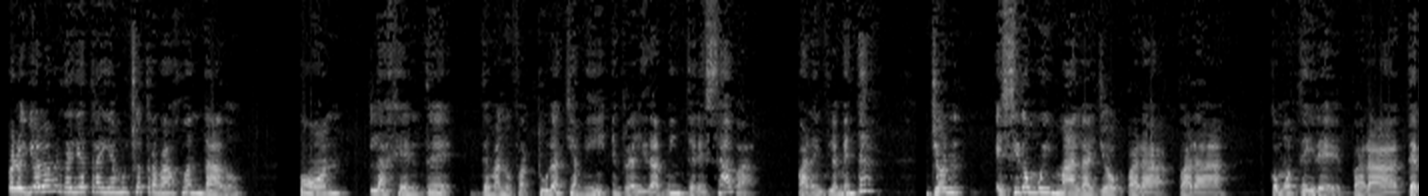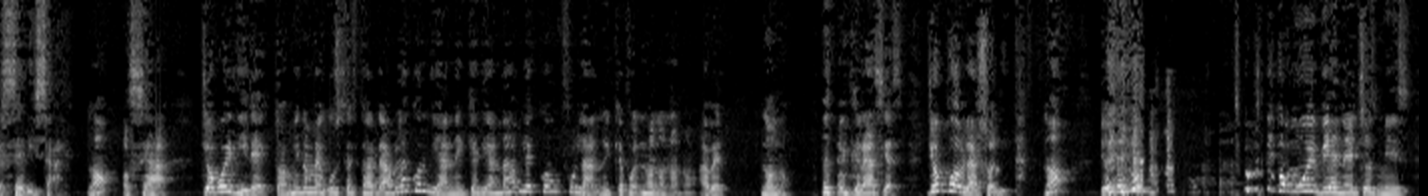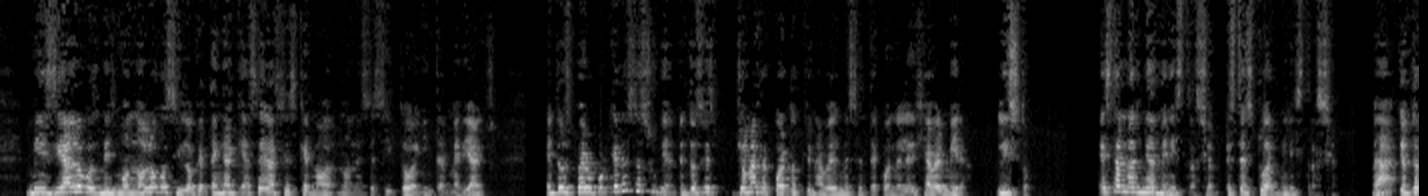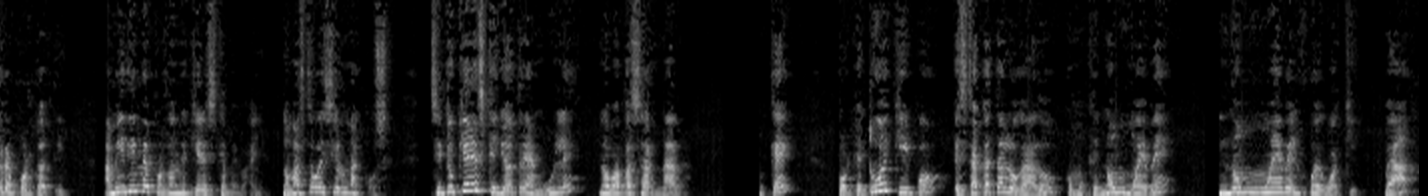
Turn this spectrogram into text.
Pero yo la verdad ya traía mucho trabajo andado con la gente de manufactura que a mí en realidad me interesaba para implementar. Yo he sido muy mala yo para, para, ¿cómo te diré? Para tercerizar, ¿no? O sea, yo voy directo, a mí no me gusta estar, habla con Diana y que Diana hable con fulano y que fue, no, no, no, no, a ver, no, no, gracias. Yo puedo hablar solita, ¿no? Yo tengo, muy bien hechos mis, mis diálogos, mis monólogos y lo que tenga que hacer, así es que no, no necesito intermediarios. Entonces, pero ¿por qué no está subiendo? Entonces, yo me recuerdo que una vez me senté con él y le dije, a ver, mira, listo, esta no es mi administración, esta es tu administración, ¿verdad? Yo te reporto a ti. A mí dime por dónde quieres que me vaya. Nomás te voy a decir una cosa. Si tú quieres que yo triangule, no va a pasar nada. ¿Ok? Porque tu equipo está catalogado como que no mueve, no mueve el juego aquí. ¿Verdad?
